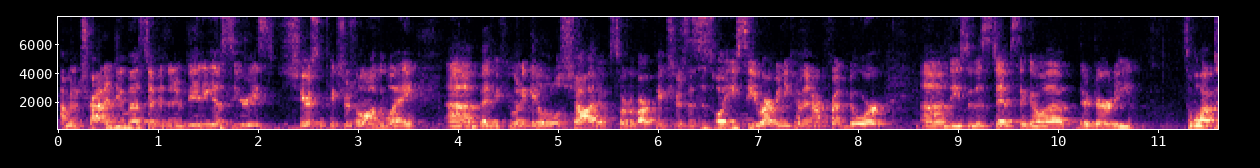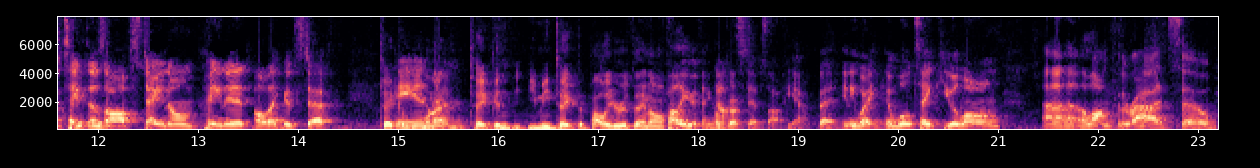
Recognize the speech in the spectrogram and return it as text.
I'm going to try to do most of it in a video series, share some pictures along the way. Um, but if you want to get a little shot of sort of our pictures, this is what you see right when you come in our front door. Um, these are the steps that go up. They're dirty. So we'll have to take those off, stain them, paint it, all that good stuff. Take 'em- And, we're not um, taking, you mean take the polyurethane off? Polyurethane, not the steps off, yeah. But anyway, and we'll take you along, uh, along for the ride. So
